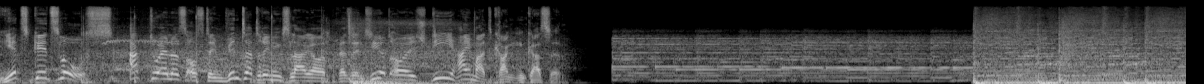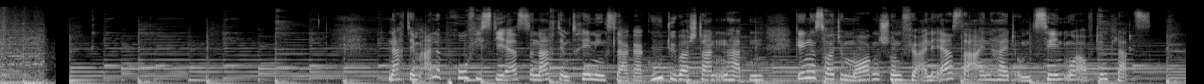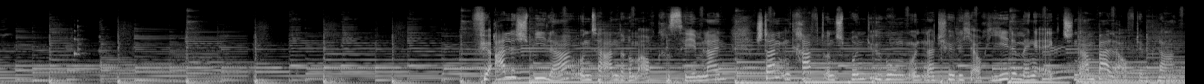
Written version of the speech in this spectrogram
Jetzt geht's los. Aktuelles aus dem Wintertrainingslager präsentiert euch die Heimatkrankenkasse. Nachdem alle Profis die erste Nacht im Trainingslager gut überstanden hatten, ging es heute Morgen schon für eine erste Einheit um 10 Uhr auf den Platz. Für alle Spieler, unter anderem auch Chris Hemlein, standen Kraft- und Sprintübungen und natürlich auch jede Menge Action am Ball auf dem Plan.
